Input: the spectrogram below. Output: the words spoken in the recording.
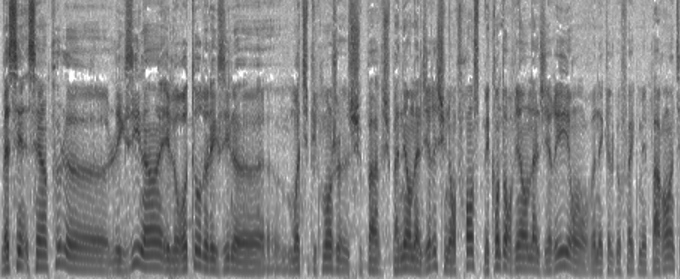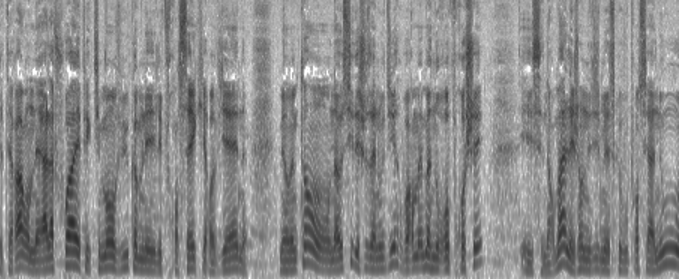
Ben c'est un peu le- l'exil hein, et le retour de l'exil. moi, typiquement, je, je suis pas, suis pas né en Algérie, je suis né en France. Mais quand on revient en Algérie, on revenait quelquefois avec mes parents, etc. On est à la fois effectivement vu comme les, Français qui reviennent, mais en même temps, on a aussi des choses à nous dire, voire même à nous reprocher. Et c'est normal. Les gens nous disent mais est-ce que vous pensez à nous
